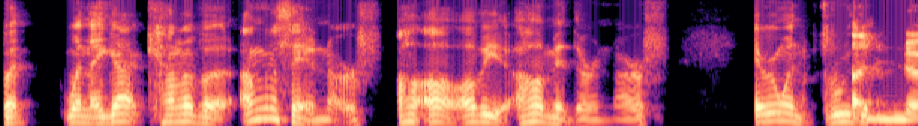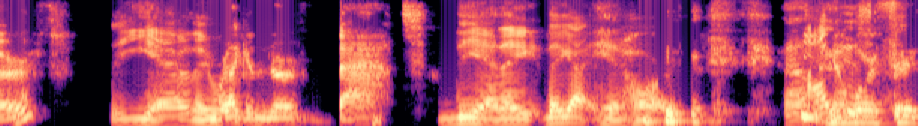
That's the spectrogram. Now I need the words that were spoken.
But when they got kind of a, I'm going to say a nerf. I'll, I'll, I'll be, I'll admit they're a nerf. Everyone threw A the, nerf? Yeah, they were, like a nerf bat? yeah, they they got hit hard. Uh, no just- more three,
